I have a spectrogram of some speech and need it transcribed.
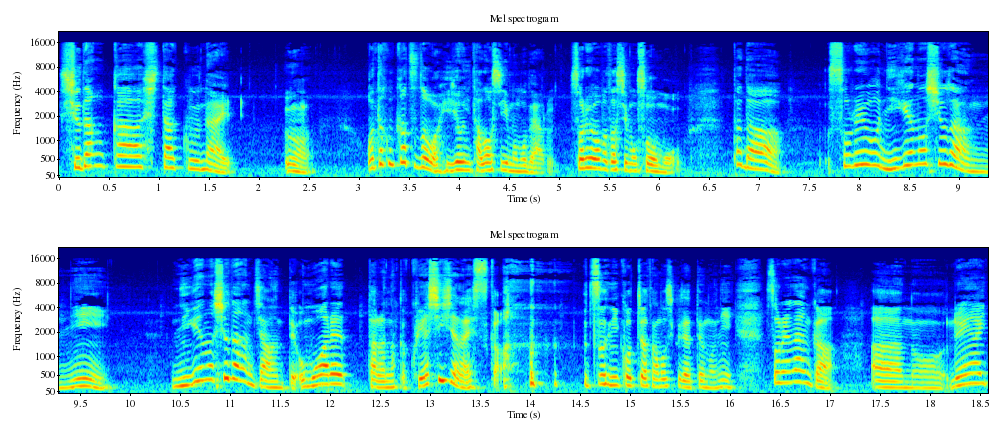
手段化したくない。うん。オタク活動は非常に楽しいものである。それは私もそう思う。ただそれを逃げの手段に逃げの手段じゃんって思われたらなんか悔しいじゃないですか。普通にこっちは楽しくやってるのに。それなんかあの恋愛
